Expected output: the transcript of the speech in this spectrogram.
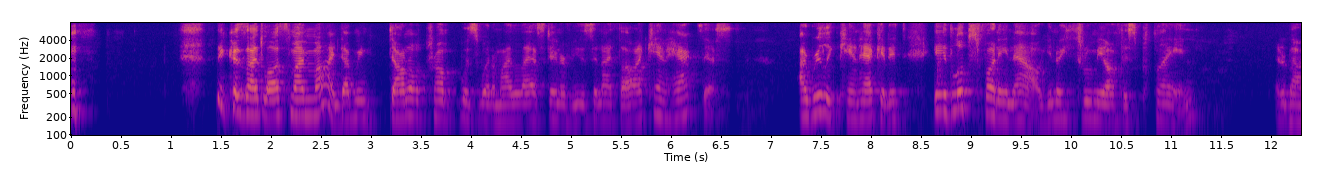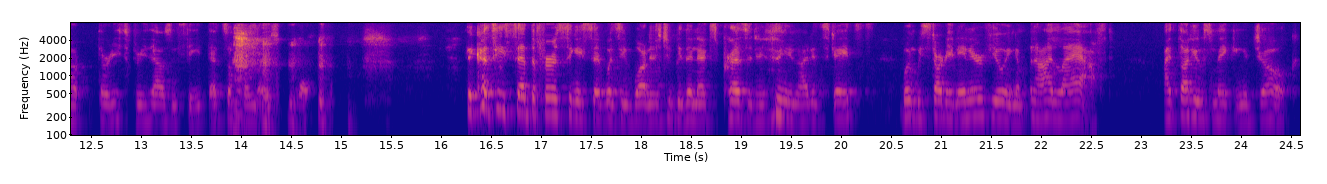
because I'd lost my mind. I mean, Donald Trump was one of my last interviews, and I thought, I can't hack this. I really can't hack it. It it looks funny now. You know, he threw me off his plane at about 33,000 feet. That's a whole nose. because he said the first thing he said was he wanted to be the next president of the United States when we started interviewing him. And I laughed. I thought he was making a joke.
